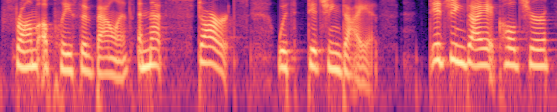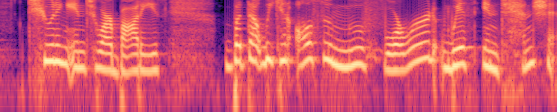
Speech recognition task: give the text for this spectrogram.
from a place of balance. And that starts with ditching diets, ditching diet culture, tuning into our bodies, but that we can also move forward with intention.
